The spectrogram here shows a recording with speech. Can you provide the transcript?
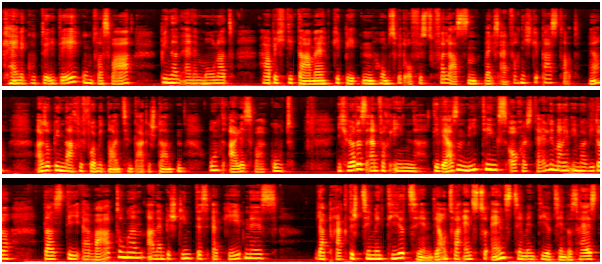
keine gute Idee. Und was war? Binnen einem Monat habe ich die Dame gebeten, HomeSuite Office zu verlassen, weil es einfach nicht gepasst hat. Ja? Also bin nach wie vor mit 19 da gestanden und alles war gut. Ich höre das einfach in diversen Meetings, auch als Teilnehmerin immer wieder, dass die Erwartungen an ein bestimmtes Ergebnis ja praktisch zementiert sind, ja, und zwar eins zu eins zementiert sind. Das heißt,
